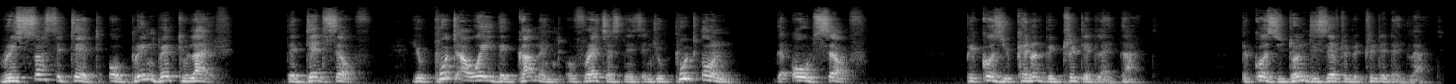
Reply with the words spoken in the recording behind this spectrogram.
resuscitate or bring back to life the dead self. You put away the garment of righteousness and you put on the old self because you cannot be treated like that. Because you don't deserve to be treated like that.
